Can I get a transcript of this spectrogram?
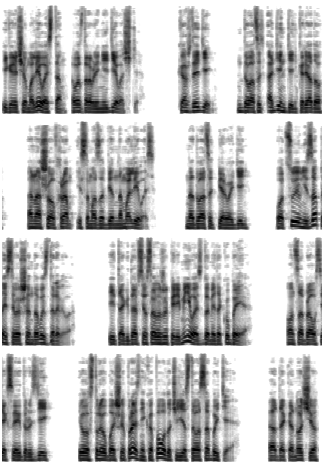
и горячо молилась там о выздоровлении девочки. Каждый день, 21 день к ряду, она шла в храм и самозабвенно молилась. На 21 день Оцуи внезапно и совершенно выздоровела. И тогда все сразу же переменилось в доме Такубея. Он собрал всех своих друзей и устроил большой праздник по поводу чудесного события. Однако ночью,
